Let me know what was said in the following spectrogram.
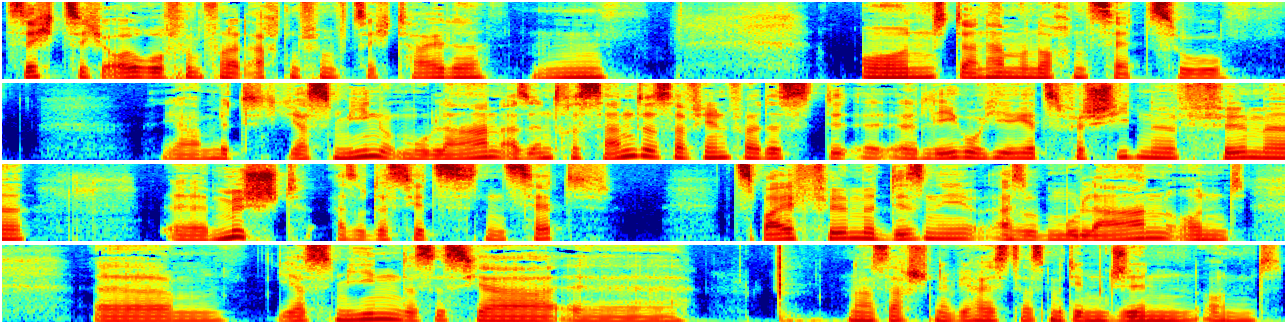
60 Euro, 558 Teile. Hm. Und dann haben wir noch ein Set zu, ja, mit Jasmin und Mulan. Also interessant ist auf jeden Fall, dass äh, Lego hier jetzt verschiedene Filme äh, mischt. Also das jetzt ein Set, zwei Filme Disney, also Mulan und ähm, Jasmin, das ist ja, äh, na sag schnell, wie heißt das mit dem Djinn und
